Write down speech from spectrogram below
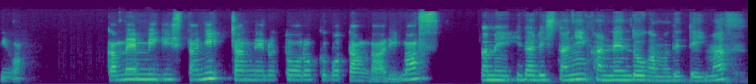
では、画面右下にチャンネル登録ボタンがあります。画面左下に関連動画も出ています。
